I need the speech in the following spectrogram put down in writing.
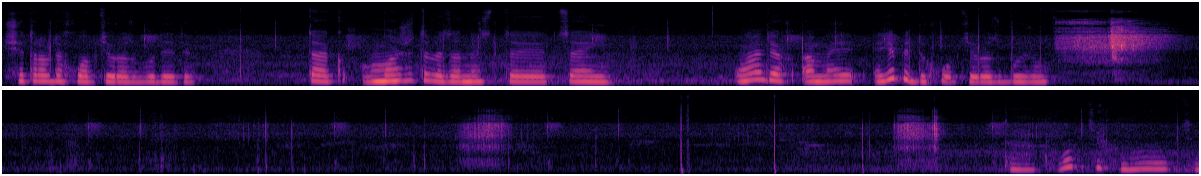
Ще треба хлопців розбудити. Так, можете ви занести цей одяг, а ми... я піду хлопців розбужу. Так, хлопці, хлопці.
